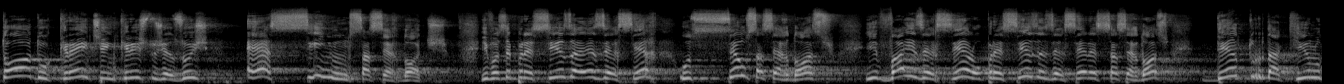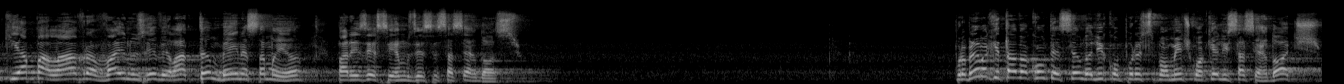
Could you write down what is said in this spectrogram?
todo crente em Cristo Jesus é sim um sacerdote. E você precisa exercer o seu sacerdócio e vai exercer ou precisa exercer esse sacerdócio dentro daquilo que a palavra vai nos revelar também nesta manhã para exercermos esse sacerdócio. O problema que estava acontecendo ali, principalmente com aqueles sacerdotes,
